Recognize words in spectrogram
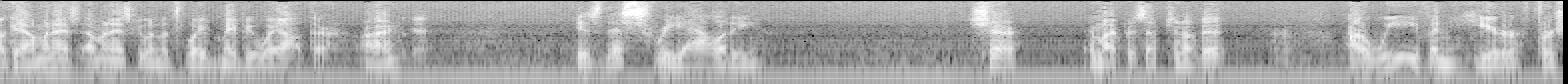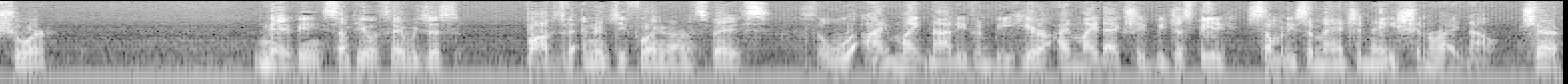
Okay, I'm gonna ask, I'm gonna ask you one that's way maybe way out there. All right? Okay. Is this reality? Sure. In my perception of it, Are we even here for sure? maybe. Some people say we're just blobs of energy floating around in space. So I might not even be here. I might actually be just be somebody's imagination right now. Sure.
